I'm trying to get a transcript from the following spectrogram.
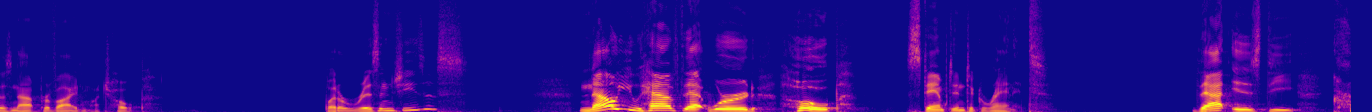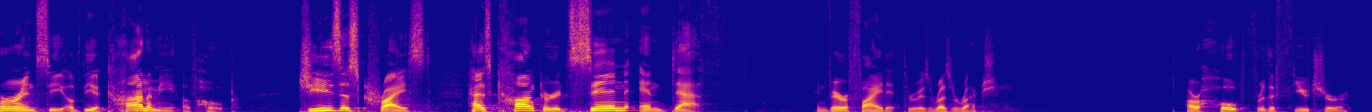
does not provide much hope. But a risen Jesus? Now you have that word hope stamped into granite. That is the currency of the economy of hope. Jesus Christ has conquered sin and death and verified it through his resurrection. Our hope for the future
